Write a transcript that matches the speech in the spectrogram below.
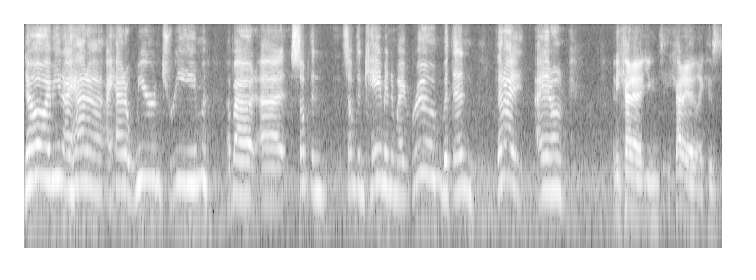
No, I mean I had a I had a weird dream about uh, something something came into my room, but then then I I don't. And he kind of you can he kind of like his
